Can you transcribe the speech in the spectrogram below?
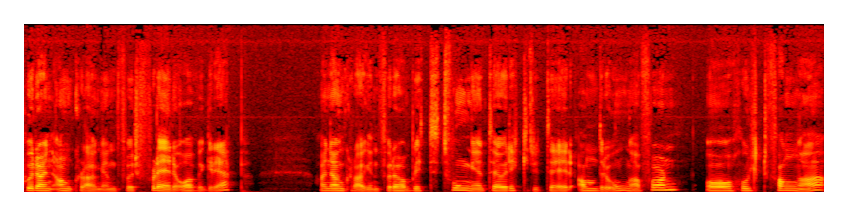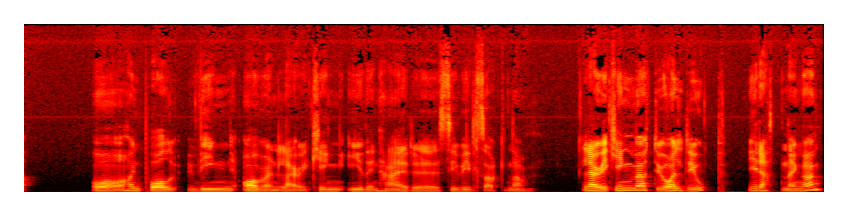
hvor han anklager ham for flere overgrep. Han anklager ham for å ha blitt tvunget til å rekruttere andre unger for han, og holdt fanger, og han Paul vinner over Larry King i denne sivilsaken. Larry King møter jo aldri opp i retten engang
